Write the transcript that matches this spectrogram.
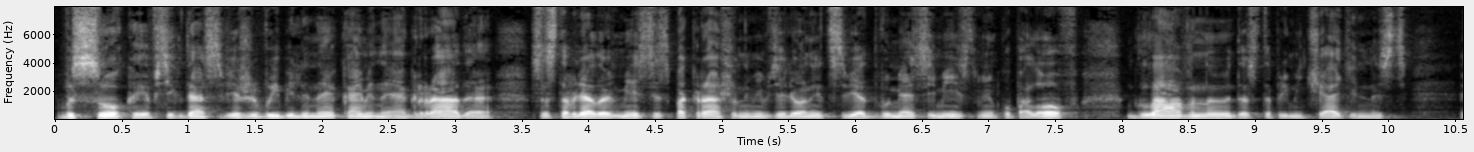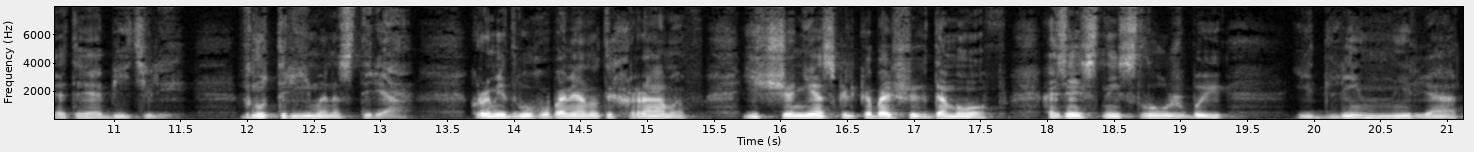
Высокая, всегда свежевыбеленная каменная ограда составляла вместе с покрашенными в зеленый цвет двумя семействами куполов главную достопримечательность этой обители. Внутри монастыря, кроме двух упомянутых храмов, еще несколько больших домов, хозяйственные службы и длинный ряд,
